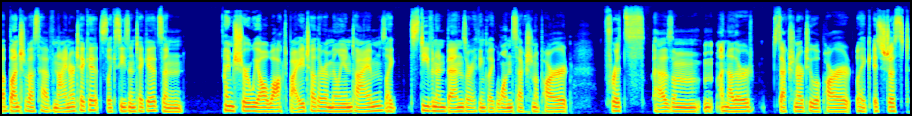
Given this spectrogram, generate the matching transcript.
A bunch of us have Niner tickets, like season tickets, and I'm sure we all walked by each other a million times. Like Stephen and Ben's are, I think, like one section apart. Fritz has them um, another section or two apart. Like it's just,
